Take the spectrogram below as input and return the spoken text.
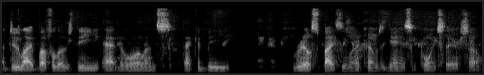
I do like Buffalo's D at New Orleans. That could be real spicy when it comes to gaining some points there. So,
